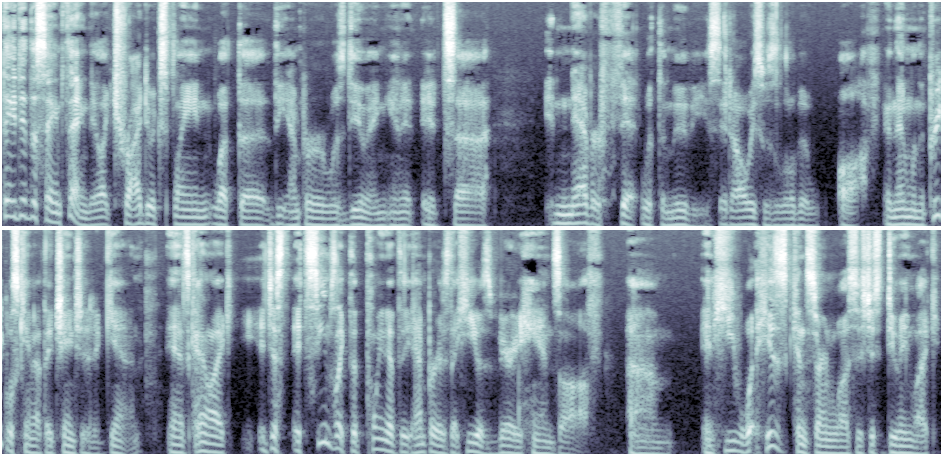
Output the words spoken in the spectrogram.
they did the same thing. They like tried to explain what the the emperor was doing and it it's uh it never fit with the movies. It always was a little bit off. And then when the prequels came out they changed it again. And it's kind of like it just it seems like the point of the emperor is that he was very hands off um and he what his concern was is just doing like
